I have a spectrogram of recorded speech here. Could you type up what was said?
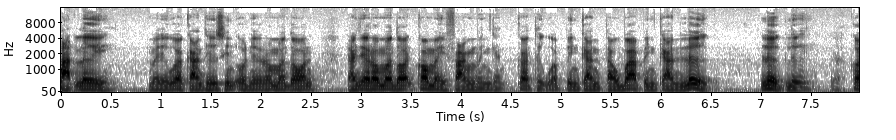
ตัดเลยหมายถึงว่าการถือศีลอดในรอมฎอน หลังจากรอมฎอนก็ไม่ฟังเหมือนกัน ก็ถือว่าเป็นการเตาบ้าเป็นการเลิกเลิกเลย ก็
